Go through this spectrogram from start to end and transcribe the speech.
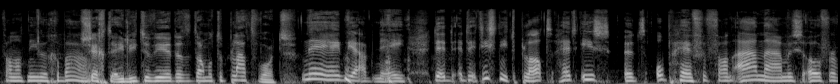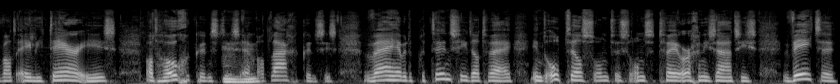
van het nieuwe gebouw. Zegt de elite weer dat het allemaal te plat wordt. Nee, ja, nee. Het is niet plat. Het is het opheffen van aannames over wat elitair is... wat hoge kunst is Mhm. en wat lage kunst is. Wij hebben de pretentie dat wij in de optelsom tussen onze twee organisaties... weten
